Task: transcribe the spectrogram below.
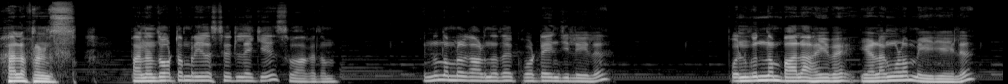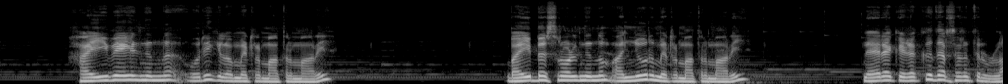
ഹലോ ഫ്രണ്ട്സ് പനന്തോട്ടം റിയൽ എസ്റ്റേറ്റിലേക്ക് സ്വാഗതം. ഇന്ന് നമ്മൾ കാണുന്നത് കോട്ടയം ജില്ലയിൽ പൊൻകുന്നം പാല ഹൈവേ എളങ്കുളം ഏരിയയിൽ ഹൈവേയിൽ നിന്ന് ഒരു കിലോമീറ്റർ മാത്രം മാറി ബൈ ബസ് റോഡിൽ നിന്നും അഞ്ഞൂറ് മീറ്റർ മാത്രം മാറി നേരെ കിഴക്ക് ദർശനത്തിലുള്ള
